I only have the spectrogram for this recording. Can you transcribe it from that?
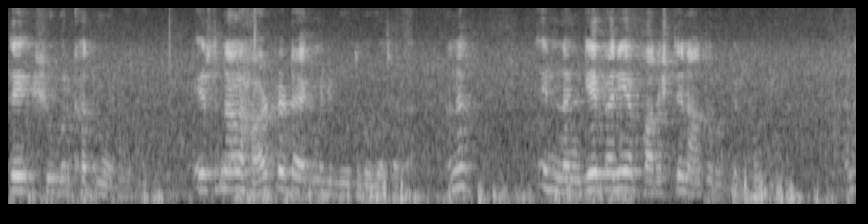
ਤੇ ਸ਼ੂਗਰ ਖਤਮ ਹੋ ਜਾਊਗੀ। ਇਸ ਨਾਲ ਹਾਰਟ ਅਟੈਕ ਮਜ਼ਬੂਤ ਹੋਊਗਾ ਸਾਡਾ ਹੈਨਾ? ਤੇ ਨੰਗੇ ਪੈਰੀਂ ਫਰਸ਼ ਤੇ ਨਾ ਤੁਰੋ ਬਿਲਕੁਲ ਵੀ ਹੈਨਾ?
